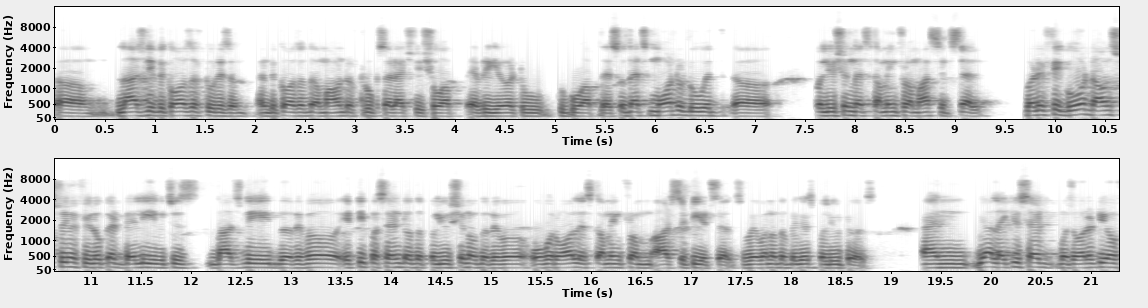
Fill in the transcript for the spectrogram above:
um, largely because of tourism and because of the amount of troops that actually show up every year to, to go up there. So that's more to do with uh, pollution that's coming from us itself. But if we go downstream, if you look at Delhi, which is largely the river, 80% of the pollution of the river overall is coming from our city itself. So we're one of the biggest polluters. And yeah, like you said, majority of,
